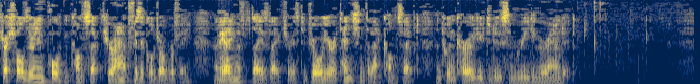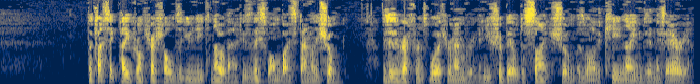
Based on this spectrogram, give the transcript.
Thresholds are an important concept throughout physical geography, and the aim of today's lecture is to draw your attention to that concept and to encourage you to do some reading around it. The classic paper on thresholds that you need to know about is this one by Stanley Schumm. This is a reference worth remembering, and you should be able to cite Schumm as one of the key names in this area.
